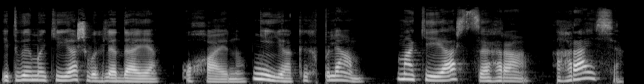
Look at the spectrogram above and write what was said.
і твій макіяж виглядає охайно. Ніяких плям. Макіяж це гра. Грайся.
